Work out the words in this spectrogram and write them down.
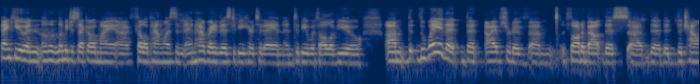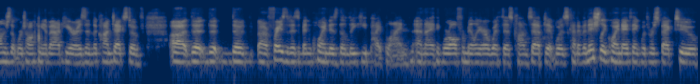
Thank you. And let me just echo my uh, fellow panelists and, and, how great it is to be here today and, and to be with all of you. Um, the, the, way that that I've sort of um, thought about this, uh, the, the, the challenge that we're talking about here is in the context of uh, the the, the uh, phrase that has been coined as the leaky pipeline. And I think we're all familiar with this concept. It was kind of initially coined, I think, with respect to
